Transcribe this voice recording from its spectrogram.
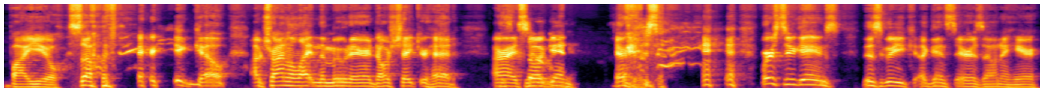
by you. So there you go. I'm trying to lighten the mood, Aaron. Don't shake your head. All right. So again, first two games this week against Arizona. Here,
